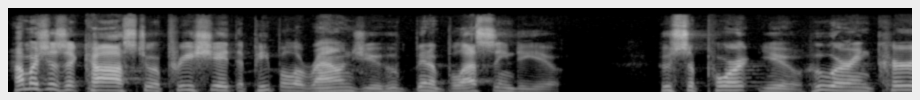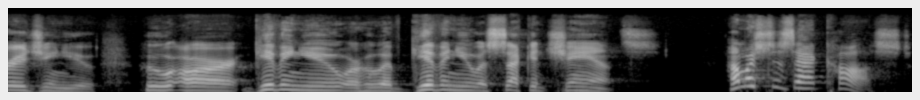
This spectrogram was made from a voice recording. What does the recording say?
How much does it cost to appreciate the people around you who've been a blessing to you? who support you, who are encouraging you, who are giving you or who have given you a second chance. How much does that cost?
